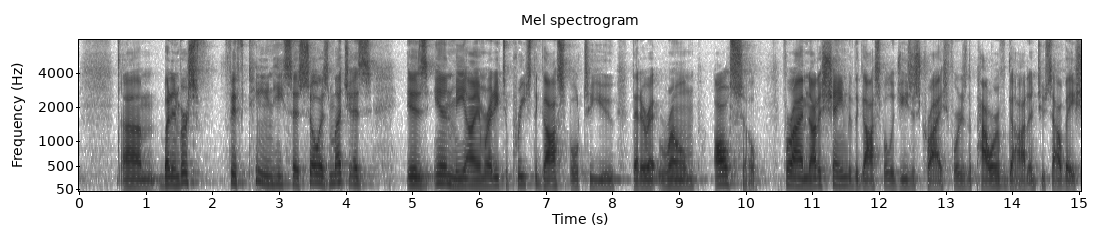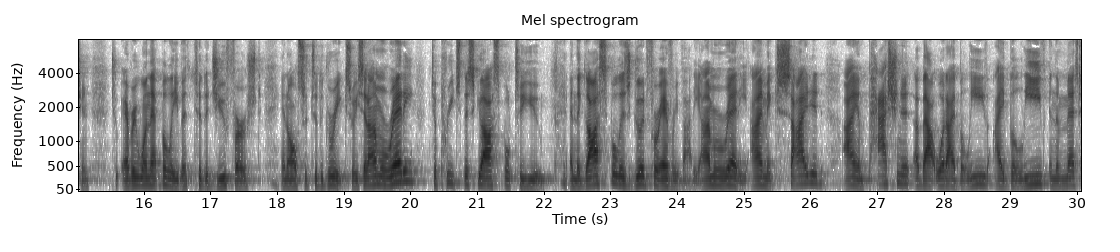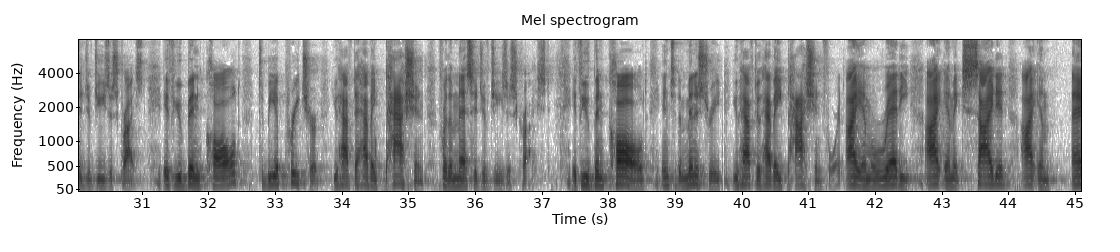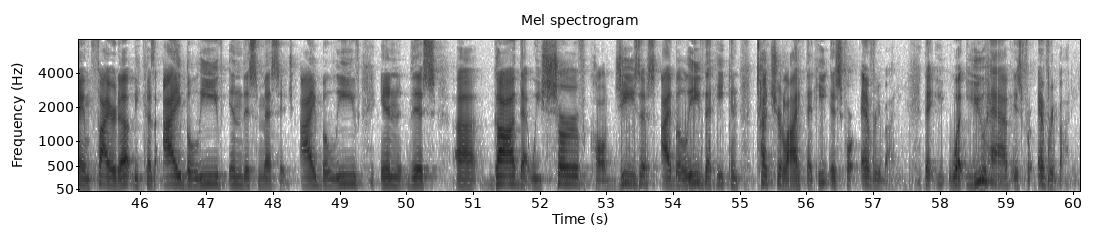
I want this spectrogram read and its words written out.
Um, but in verse 15, he says, So as much as is in me, I am ready to preach the gospel to you that are at Rome also. For I am not ashamed of the gospel of Jesus Christ, for it is the power of God unto salvation to everyone that believeth, to the Jew first, and also to the Greek. So he said, I'm ready to preach this gospel to you. And the gospel is good for everybody. I'm ready. I'm excited. I am passionate about what I believe. I believe in the message of Jesus Christ. If you've been called to be a preacher, you have to have a passion for the message of Jesus Christ. If you've been called into the ministry, you have to have a passion for it. I am ready. I am excited. I am I am fired up because I believe in this message. I believe in this uh, God that we serve called Jesus. I believe that He can touch your life, that He is for everybody, that what you have is for everybody.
